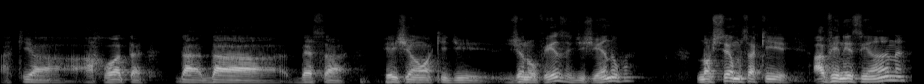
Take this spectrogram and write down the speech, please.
aqui a, a rota da, da, dessa região aqui de genovesa, de Gênova. Nós temos aqui a veneziana,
